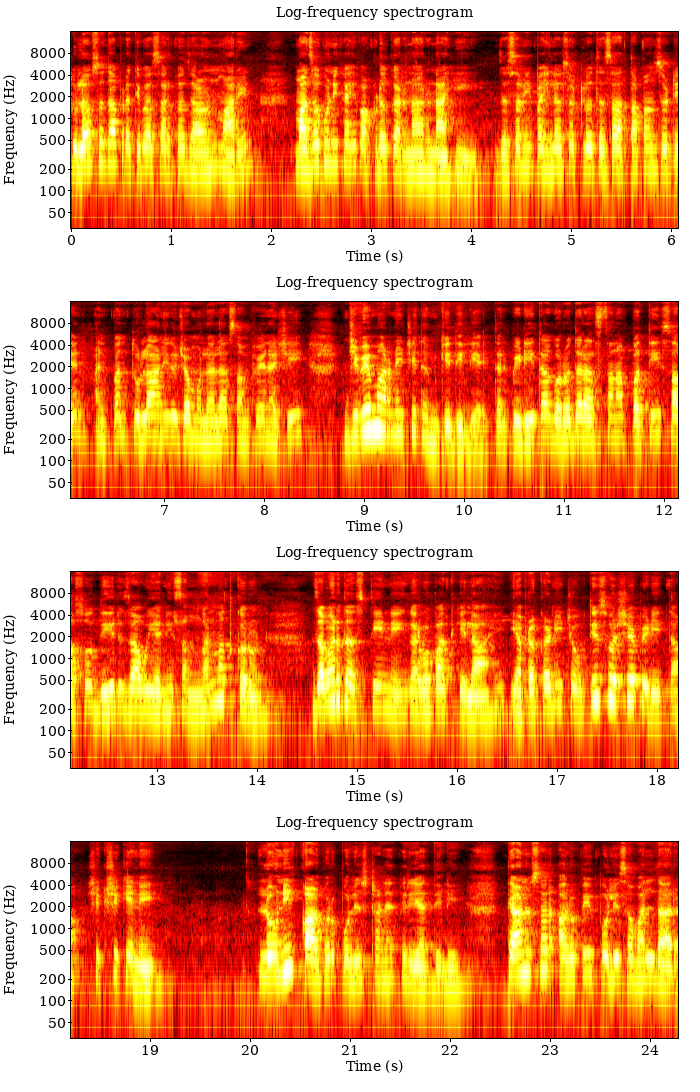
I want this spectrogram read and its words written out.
तुला सुद्धा प्रतिभासारखं जाळून मारेन. माझं कोणी काही वाकडं करणार नाही. जसं मी पहिला सुटलो तसं आता पण सुटेन. आणि पण तुला आणि तुझ्या मुलाला संपवेन अशी जिवे मारण्याची धमकी दिली आहे. तर पीडिता गरोदर असताना पती सासू धीर जाऊ यांनी संगनमत करून जबरदस्तीने गर्भपात केला आहे. या प्रकरणी चौतीस वर्षीय पीडिता शिक्षिकेने लोणी काळभोर पोलीस ठाण्यात फिर्याद दिली. त्यानुसार आरोपी पोलीस हवालदार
